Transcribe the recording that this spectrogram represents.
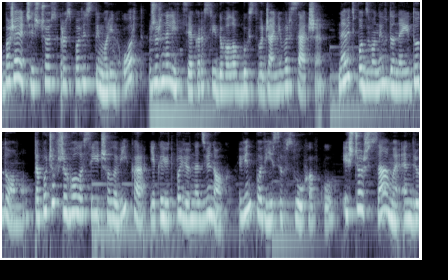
бажаючи щось розповісти Морін Орт, журналістці, яка розслідувала вбивство Джані Версаче, навіть подзвонив до неї додому. Та, почувши голос її чоловіка, який відповів на дзвінок, він повісив слухавку. І що ж саме Ендрю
